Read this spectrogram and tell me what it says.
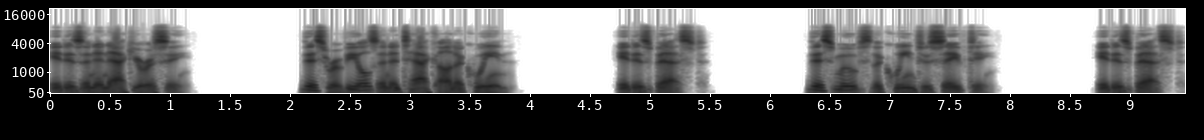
It is an inaccuracy. This reveals an attack on a queen. It is best. This moves the queen to safety. It is best.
